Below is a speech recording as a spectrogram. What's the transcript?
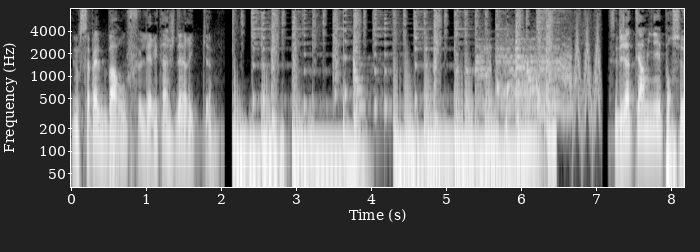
et donc ça s'appelle Barouf l'héritage d'Elric c'est déjà terminé pour ce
